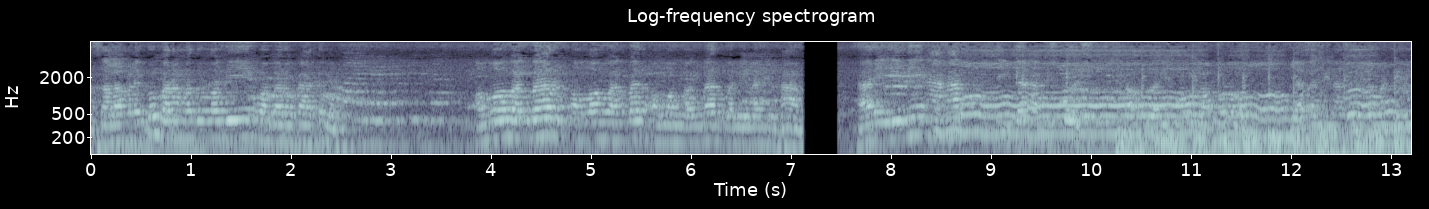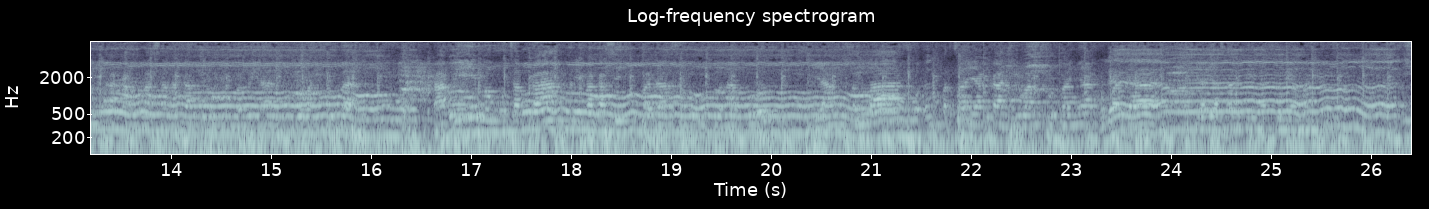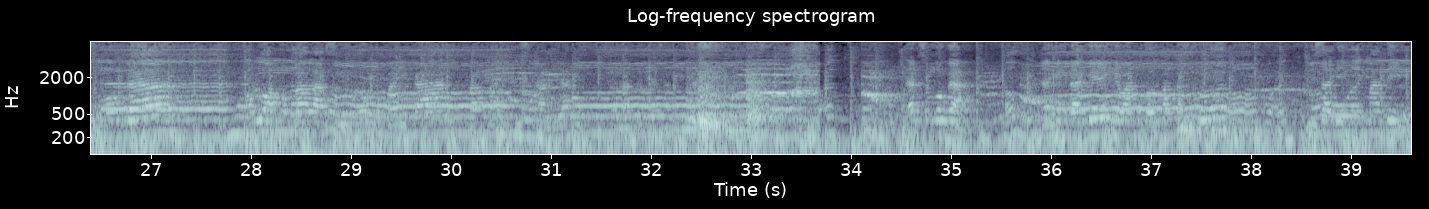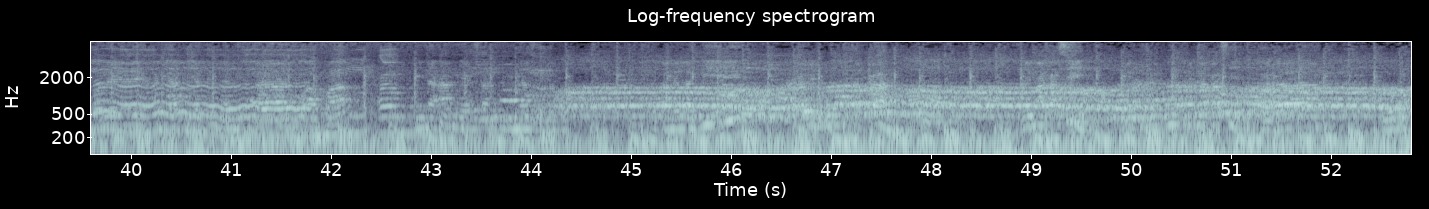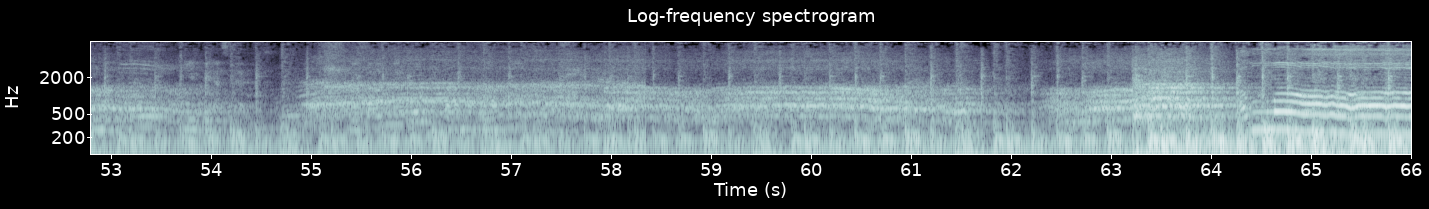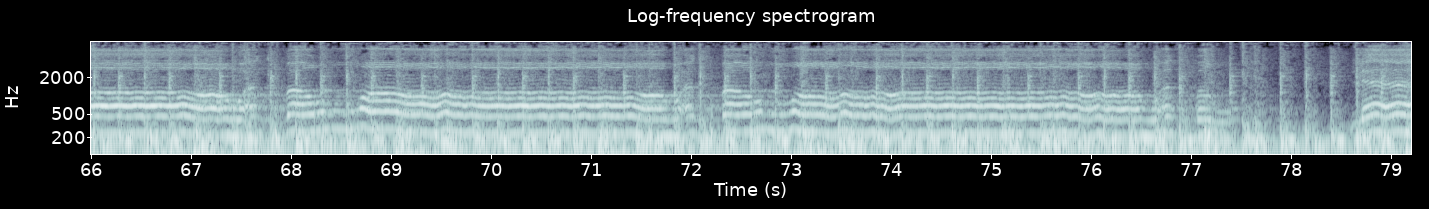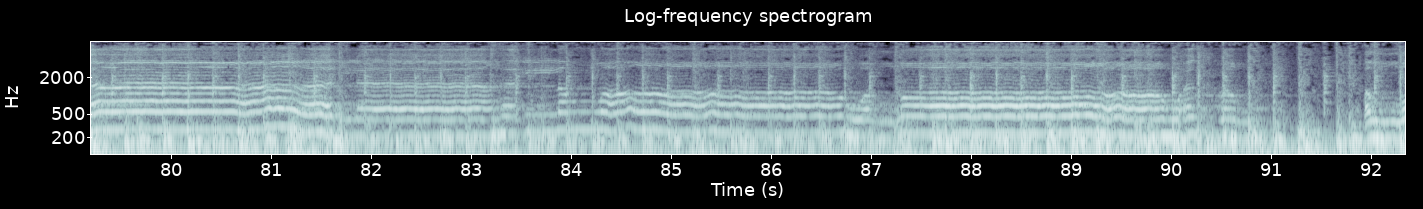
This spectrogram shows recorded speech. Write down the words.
Assalamualaikum warahmatullahi wabarakatuh. Allahu Akbar, Allahu Akbar, Allahu Akbar, walillahil hamd. Hari ini Ahad 3 Agustus tahun 2020. Yayasan Bina Surya Mandiri akan melaksanakan pemberian hewan kurban. Kami mengucapkan terima kasih kepada seluruh donatur yang telah mempercayakan hewan kurbannya kepada semoga daging-daging hewan kurban tersebut bisa dinikmati oleh duafa binaan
